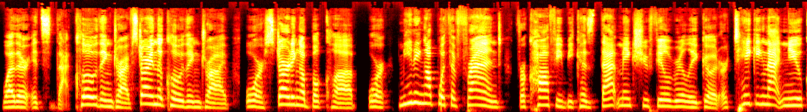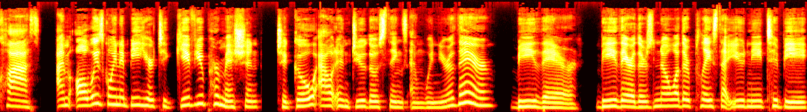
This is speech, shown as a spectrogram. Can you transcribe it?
whether it's that clothing drive, starting the clothing drive, or starting a book club, or meeting up with a friend for coffee because that makes you feel really good, or taking that new class. I'm always going to be here to give you permission to go out and do those things. And when you're there, be there. Be there. There's no other place that you need to be.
